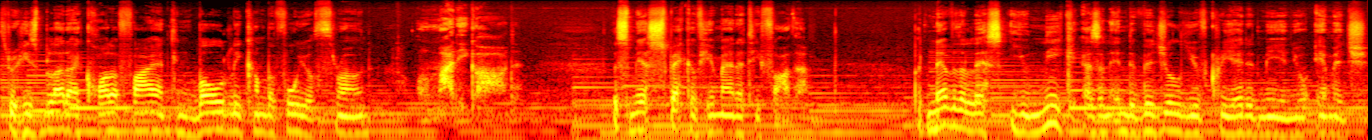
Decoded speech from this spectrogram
Through his blood, I qualify and can boldly come before your throne, Almighty God. This mere speck of humanity, Father, but nevertheless unique as an individual, you've created me in your image,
